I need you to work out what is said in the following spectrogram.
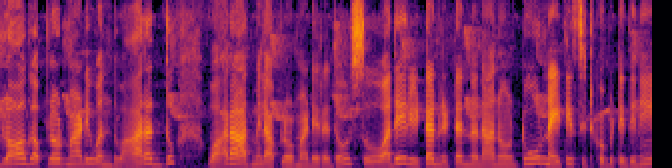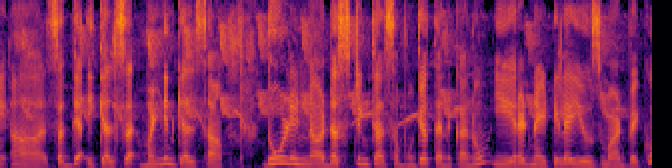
ಬ್ಲಾಗ್ ಅಪ್ಲೋಡ್ ಮಾಡಿ ಒಂದು ವಾರದ್ದು, ವಾರ ಆದಮೇಲೆ ಅಪ್ಲೋಡ್ ಮಾಡಿರೋದು. ಸೊ ಅದೇ ರಿಟರ್ನ್ ರಿಟರ್ನ್ ನಾನು ಟೂ ನೈಟೀಸ್ ಇಟ್ಕೊಬಿಟ್ಟಿದ್ದೀನಿ. ಸದ್ಯ ಈ ಕೆಲಸ, ಮಣ್ಣಿನ ಕೆಲಸ, ಧೂಳಿನ ಡಸ್ಟಿಂಗ್ ಕೆಲಸ ಮುಗಿಯೋ ತನಕನೂ ಈ ಎರಡು ನೈಟಿಲೇ ಯೂಸ್ ಮಾಡಬೇಕು.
